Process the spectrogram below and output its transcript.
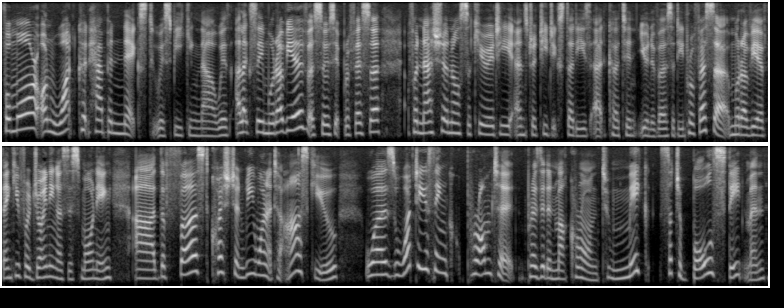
For more on what could happen next, we're speaking now with Alexey Muraviev, Associate Professor for National Security and Strategic Studies at Curtin University. Professor Muraviev, thank you for joining us this morning. Uh, the first question we wanted to ask you was what do you think prompted President Macron to make such a bold statement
